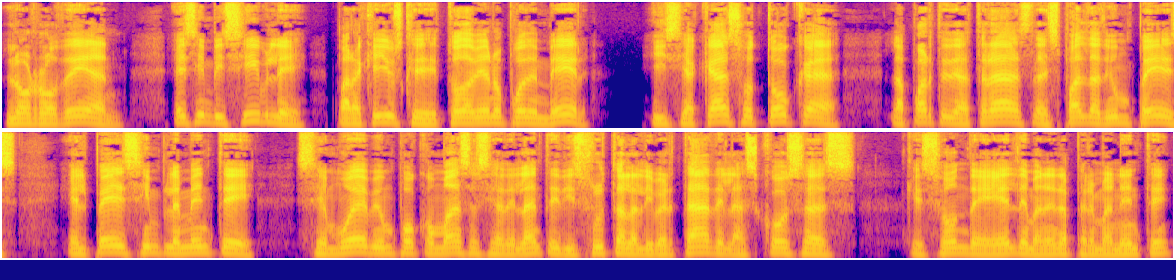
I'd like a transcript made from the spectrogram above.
lo rodean, es invisible para aquellos que todavía no pueden ver, y si acaso toca la parte de atrás, la espalda de un pez, el pez simplemente se mueve un poco más hacia adelante y disfruta la libertad de las cosas que son de Él de manera permanente,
